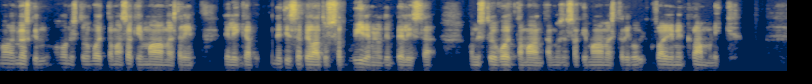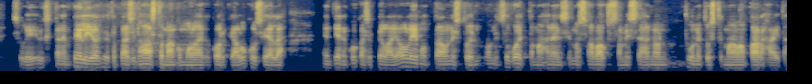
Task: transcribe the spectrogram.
Mä olen myöskin onnistunut voittamaan Sakin maanmestarin, eli netissä pelatussa viiden minuutin pelissä onnistuin voittamaan tämmöisen Sakin maanmestarin kuin Vladimir Kramnik. Se oli yksittäinen peli, jota pääsin haastamaan, kun mulla oli aika korkea luku siellä. En tiedä, kuka se pelaaja oli, mutta onnistuin, onnistuin voittamaan hänen semmoisessa avauksessa, missä hän on tunnetusti maailman parhaita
